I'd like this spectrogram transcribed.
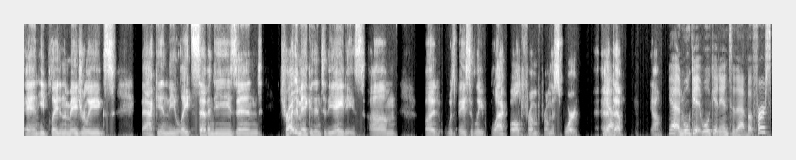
and he played in the major leagues back in the late '70s and tried to make it into the '80s, um, but was basically blackballed from from the sport at Yeah. that. Point. Yeah. Yeah, and we'll get we'll get into that. But first,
